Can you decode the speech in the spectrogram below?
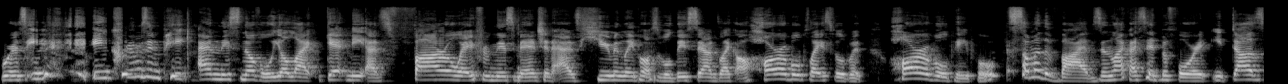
Whereas in, in Crimson Peak and this novel, you're like, get me as far away from this mansion as humanly possible. This sounds like a horrible place filled with horrible people. Some of the vibes, and like I said before, it, it does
